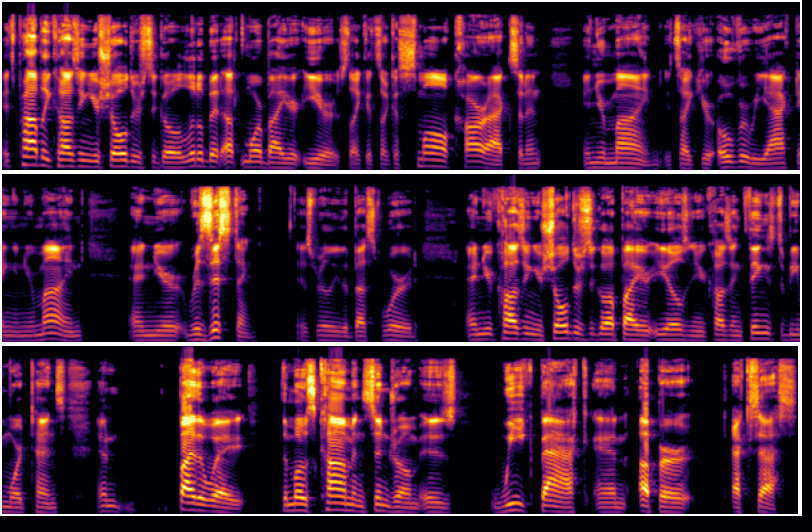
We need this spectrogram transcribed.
it's probably causing your shoulders to go a little bit up more by your ears. Like it's like a small car accident in your mind. It's like you're overreacting in your mind and you're resisting, is really the best word. And you're causing your shoulders to go up by your ears and you're causing things to be more tense. And by the way, the most common syndrome is weak back and upper excess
